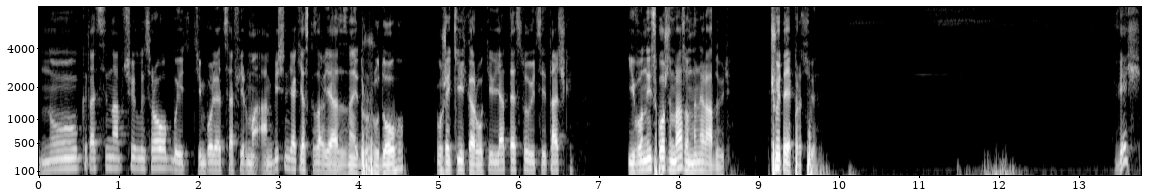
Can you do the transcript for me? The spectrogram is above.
Ну, китайці навчились робити. Тим більше ця фірма Ambition, як я сказав, я з нею дружу довго. Уже кілька років я тестую ці тачки. І вони з кожним разом мене радують. Чуєте, як працює? Вещь?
